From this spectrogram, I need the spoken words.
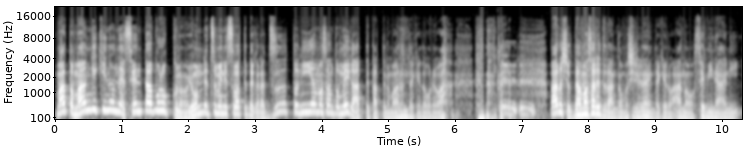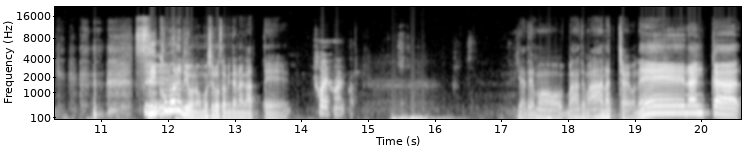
まあ、あと、万劇のね、センターブロックの4列目に座ってたから、ずーっと新山さんと目が合ってたってのもあるんだけど、俺は。なんか。ある種騙されてたんかもしれないんだけど、あのセミナーに。吸い込まれるような面白さみたいなのがあって。はいはい。いや、でも、まあでも、ああなっちゃうよね。なんか、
